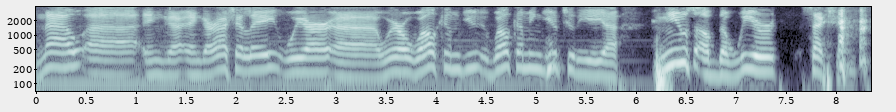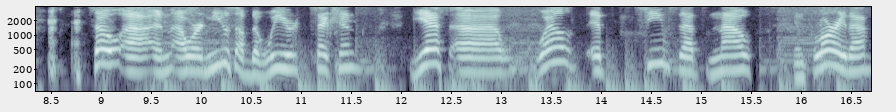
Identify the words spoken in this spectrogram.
now uh, in in Garage LA, we are uh, we are welcome you welcoming you to the uh, news of the weird section. so uh, in our news of the weird section, yes, uh, well, it seems that now in Florida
